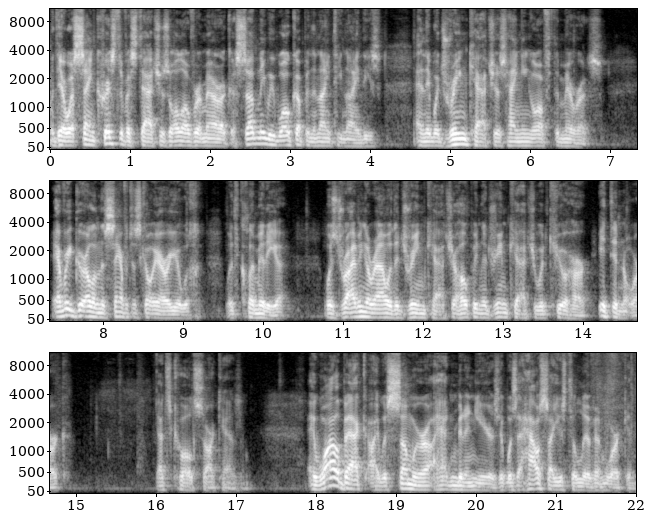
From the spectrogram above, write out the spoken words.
there were St. Christopher statues all over America. Suddenly, we woke up in the 1990s and there were dream catchers hanging off the mirrors. Every girl in the San Francisco area with, with chlamydia was driving around with a dream catcher, hoping the dream catcher would cure her. It didn't work. That's called sarcasm. A while back, I was somewhere I hadn't been in years. It was a house I used to live and work in.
